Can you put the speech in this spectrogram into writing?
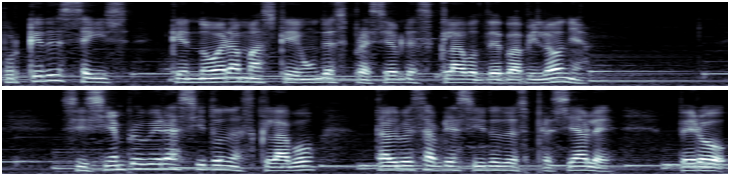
¿Por qué decís que no era más que un despreciable esclavo de Babilonia? Si siempre hubiera sido un esclavo, tal vez habría sido despreciable, pero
